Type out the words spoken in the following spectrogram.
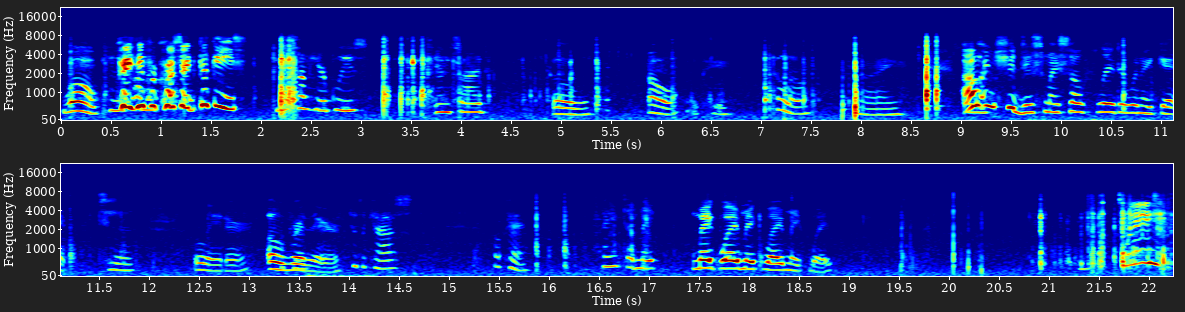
Whoa. Crazy for cross-eyed cookies. Can you come here, please? Inside. Oh, Oh, okay. hello. Hi. I'll introduce myself later when I get to later. Over Okay. there. To the cast. Okay. I need to make make way, make way, make way. Wait.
